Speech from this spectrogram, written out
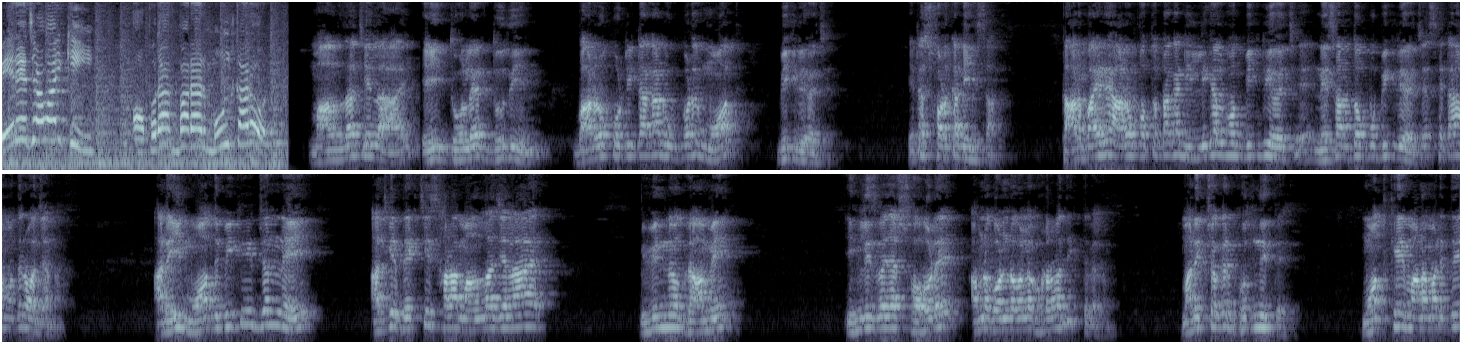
বেড়ে যাওয়ায় কি অপরাধ বাড়ার মূল কারণ মালদা জেলায় এই দোলের দুদিন বারো কোটি টাকার উপরে মদ বিক্রি হয়েছে এটা সরকারি হিসাব তার বাইরে আরো কত টাকা ইলিগাল মদ বিক্রি হয়েছে নেশার দ্রব্য বিক্রি হয়েছে সেটা আমাদের অজানা আর এই মদ বিক্রির জন্যেই আজকে দেখছি সারা মালদা জেলায় বিভিন্ন গ্রামে ইংলিশ বাজার শহরে আমরা গন্ডগোলের ঘটনা দেখতে পেলাম মানিক চকের ভূতনিতে মদ খেয়ে মারামারিতে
